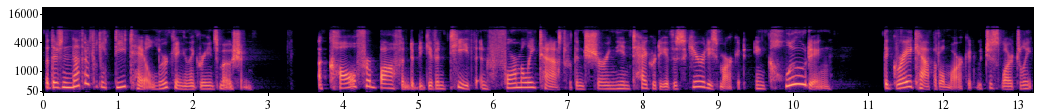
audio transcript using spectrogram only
But there's another little detail lurking in the Greens' motion a call for BaFin to be given teeth and formally tasked with ensuring the integrity of the securities market, including the gray capital market, which is largely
